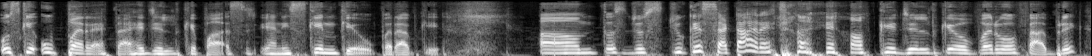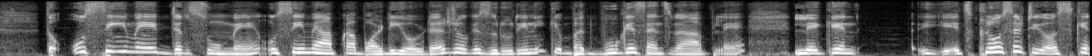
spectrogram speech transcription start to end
उसके ऊपर रहता है जिल्द के पास, यानी स्किन के ऊपर आपकी। तो जो चूँकि सटा रहता है आपके जिल्द के ऊपर वो फैब्रिक तो उसी में, जरसू में, उसी में आपका बॉडी ऑर्डर जो कि ज़रूरी नहीं कि बदबू के सेंस में आप लें, लेकिन it's closer to your skin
